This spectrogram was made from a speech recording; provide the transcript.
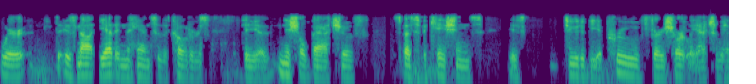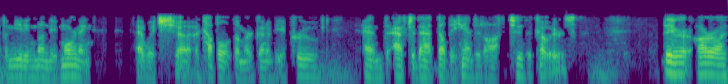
where is not yet in the hands of the coders. The initial batch of specifications is due to be approved very shortly. Actually, we have a meeting Monday morning at which uh, a couple of them are going to be approved. And after that, they'll be handed off to the coders. There are a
